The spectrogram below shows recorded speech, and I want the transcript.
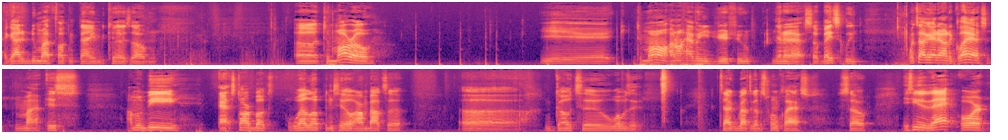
I gotta do my fucking thing because um uh tomorrow yeah tomorrow I don't have any jiu-jitsu none of that so basically once I get out of class, my it's I'm gonna be at Starbucks well up until I'm about to uh go to what was it? So I'm about to go to swim class. So it's either that or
